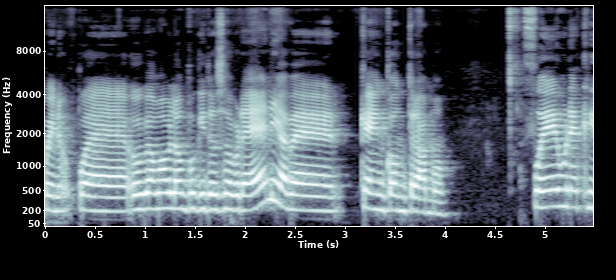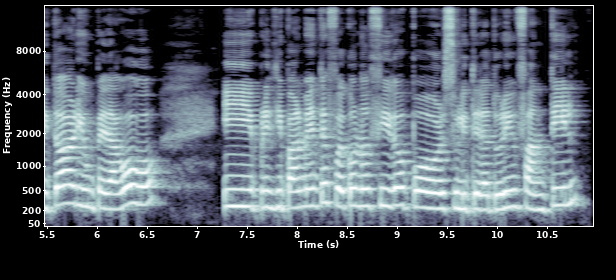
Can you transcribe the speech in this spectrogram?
Bueno, pues hoy vamos a hablar un poquito sobre él y a ver qué encontramos. Fue un escritor y un pedagogo y principalmente fue conocido por su literatura infantil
